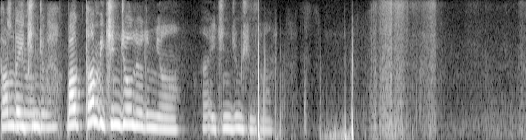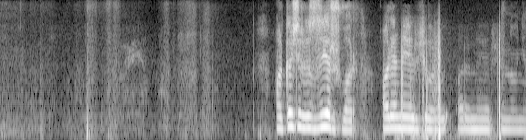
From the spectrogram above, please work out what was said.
Tam da İkinci oldum. Bak tam ikinci oluyordum ya. Ha ikinciymişim tamam. Arkadaşlar hızlı yarış var. Arena yarışı var. Arena yarışında oynayalım.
